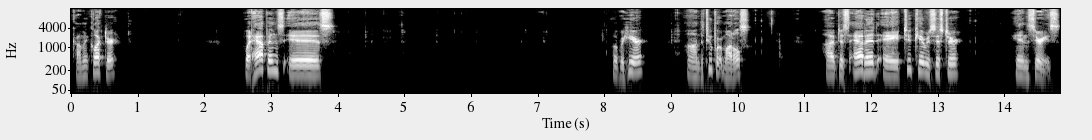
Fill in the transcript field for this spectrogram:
common collector. What happens is over here on the two-port models, I've just added a 2K resistor in series.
